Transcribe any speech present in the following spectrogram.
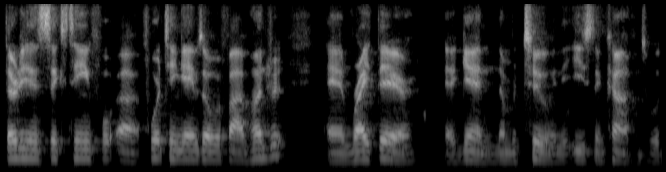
30 and 16, for, uh, 14 games over 500. And right there, again, number two in the Eastern Conference. We'll,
